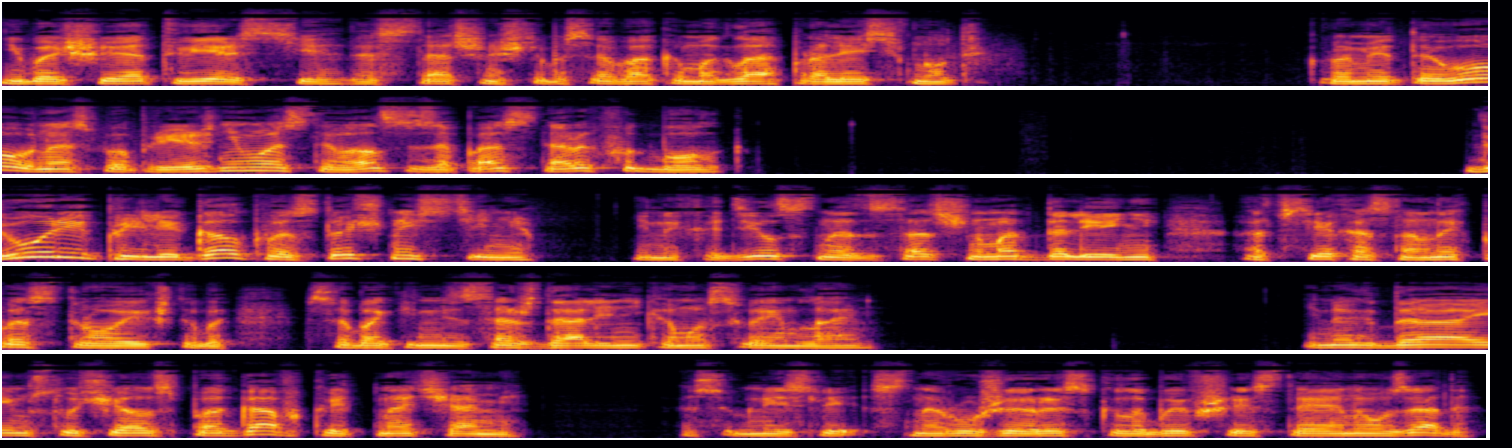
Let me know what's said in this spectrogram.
небольшие отверстия, достаточно, чтобы собака могла пролезть внутрь. Кроме того, у нас по-прежнему оставался запас старых футболок. Дворик прилегал к восточной стене и находился на достаточном отдалении от всех основных построек, чтобы собаки не досаждали никому своим лаем. Иногда им случалось погавкать ночами, особенно если снаружи рыскала бывшая стая Наузада.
